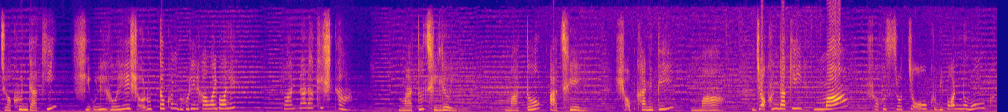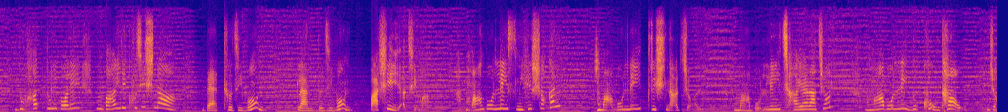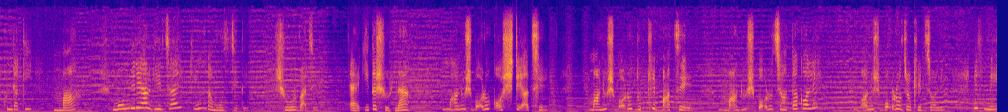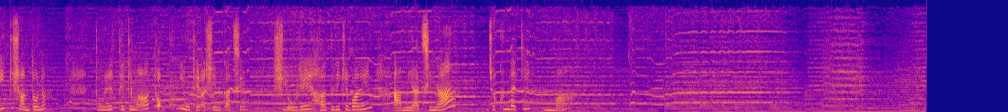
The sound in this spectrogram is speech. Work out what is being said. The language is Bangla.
যখন ডাকি, শিউলি হয়ে শরৎ তখন ভোরের হাওয়ায় বলে কান্না রাখিস না? মা তো ছিলই, মা তো আছেই, সবখানেতেই মা। যখন ডাকি, মা সহস্র চোখ, বিপন্ন মুখ, দুহাত তুলে বলে, বাইরে খুঁজিস না। ব্যর্থ জীবন, ক্লান্ত জীবন, পাশেই আছে মা। মা বললেই স্নেহের সকাল, মা বললেই তৃষ্ণার জল, মা বললেই ছায়ার আঁচল, মা বললেই দুঃখ উধাও। যখন ডাকি, মা, মন্দিরে আর গির্জায় কিংবা মসজিদে? সুর বাজে। একই তো সুর না। মানুষ বড় কষ্টে আছে। মানুষ বড় দুঃখে বাঁচে। মানুষ বড় চাঁতা কলে। মানুষ বড় চোখের জলে। এর নেই কি সান্ত্বনা? দূরের থেকে মা তখনই উঠে আসেন কাছে। শিওরে হাত রেখে বলেন, আমি আছি না। যখন দেখি মা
